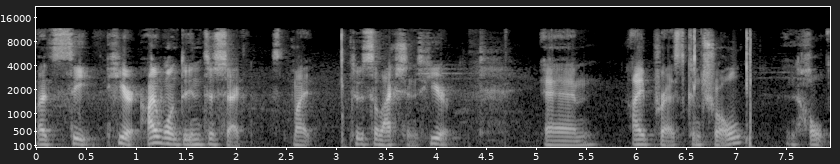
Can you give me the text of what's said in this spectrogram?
let's see here I want to intersect my two selections here and I press control and hold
